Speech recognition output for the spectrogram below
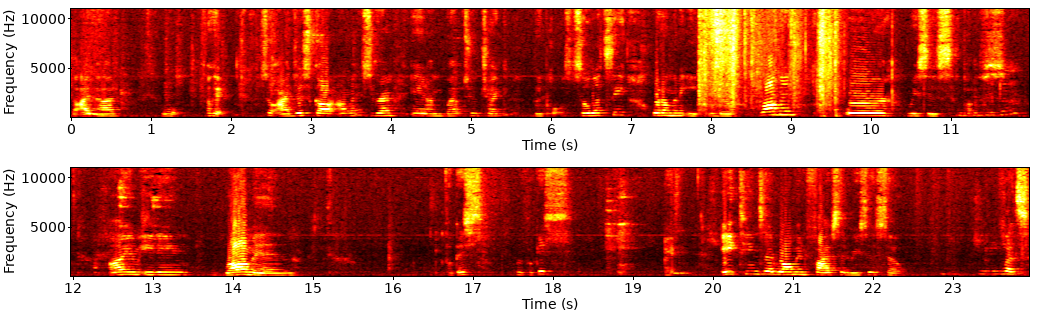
the iPad. Whoa. Okay, so I just got on my Instagram, and I'm about to check the polls. So let's see what I'm going to eat. Either ramen or Reese's Puffs. I am eating ramen. Focus. Focus. Okay. 18 said ramen, 5 said Reese's, so let's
